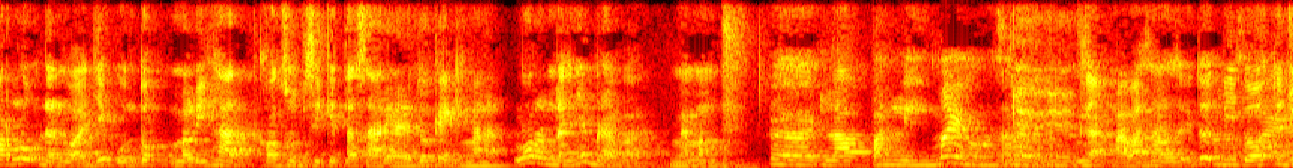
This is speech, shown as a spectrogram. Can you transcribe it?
perlu dan wajib untuk melihat konsumsi kita sehari-hari itu kayak gimana lo rendahnya berapa memang Eh, 85 ya nggak salah. Iya. Enggak, enggak masalah itu di bawah 70.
